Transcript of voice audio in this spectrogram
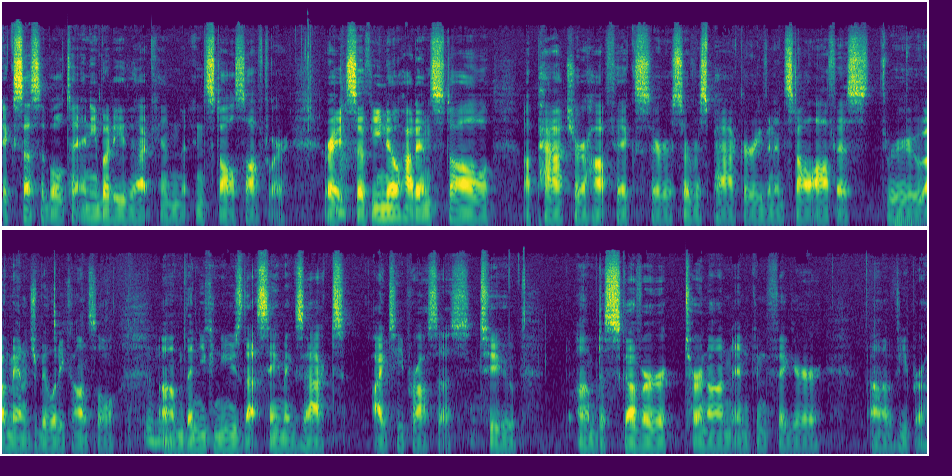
accessible to anybody that can install software, right? So if you know how to install a patch or a hotfix or a service pack or even install Office through a manageability console, mm-hmm. um, then you can use that same exact IT process to um, discover, turn on, and configure uh, vPro.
